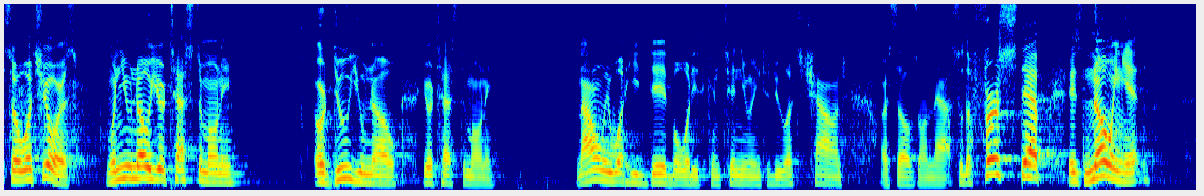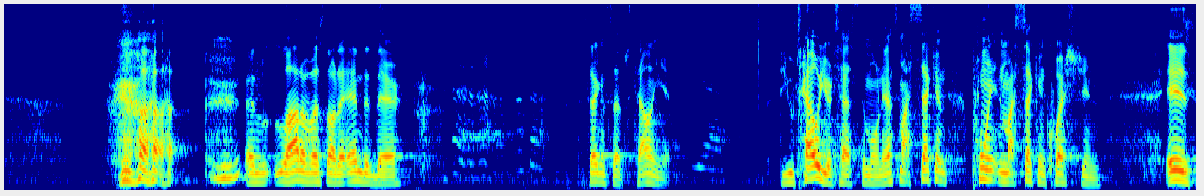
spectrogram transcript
So, what's yours? When you know your testimony, or do you know your testimony? Not only what he did, but what he's continuing to do. Let's challenge ourselves on that. So the first step is knowing it. and a lot of us thought it ended there. Second step is telling it. Do you tell your testimony? That's my second point and my second question. Is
